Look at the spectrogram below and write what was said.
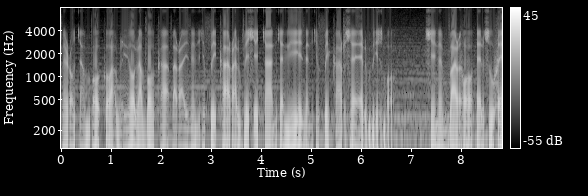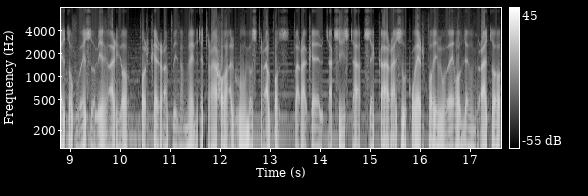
pero tampoco abrió la boca para identificar al visitante ni identificarse él mismo. Sin embargo, el sujeto fue solidario, porque rápidamente trajo algunos trapos para que el taxista secara su cuerpo y luego de un rato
